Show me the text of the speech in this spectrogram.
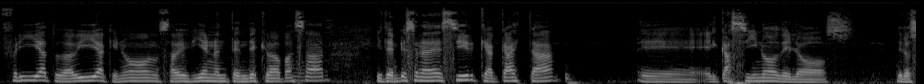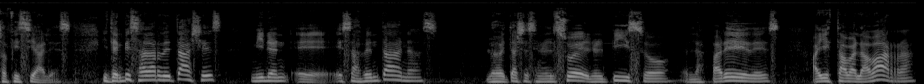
fría todavía, que no sabes bien, no entendés qué va a pasar, y te empiezan a decir que acá está eh, el casino de los, de los oficiales. Y te empieza a dar detalles, miren eh, esas ventanas, los detalles en el suelo, en el piso, en las paredes, ahí estaba la barra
